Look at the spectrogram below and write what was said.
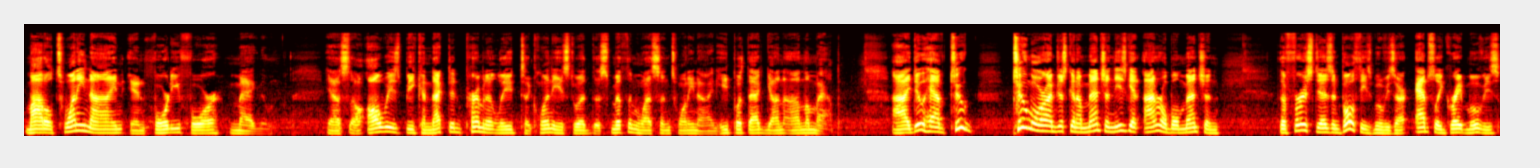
Model 29 in 44 Magnum. Yes, they'll always be connected permanently to Clint Eastwood, the Smith & Wesson 29. He put that gun on the map. I do have two two more I'm just going to mention. These get honorable mention. The first is, and both these movies are absolutely great movies.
